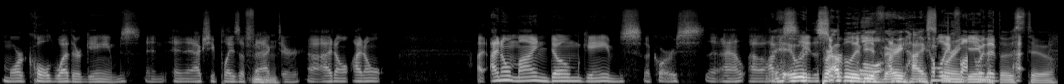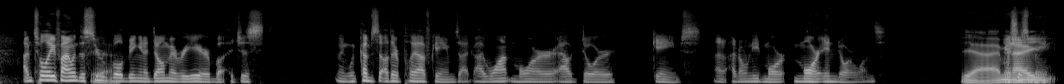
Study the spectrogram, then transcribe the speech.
more cold weather games and, and it actually plays a Mhm. factor. I I don't I don't I, I don't mind dome games, of course. I, I, it obviously would probably be a Bowl, very I'm- high I'm totally scoring game with with those I- two. I'm totally fine with the Super Yeah. Bowl being in a dome every year, but it just like when it comes to other playoff games, I, I want more outdoor games. I, I don't need more more indoor ones. Yeah, I mean, I me.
